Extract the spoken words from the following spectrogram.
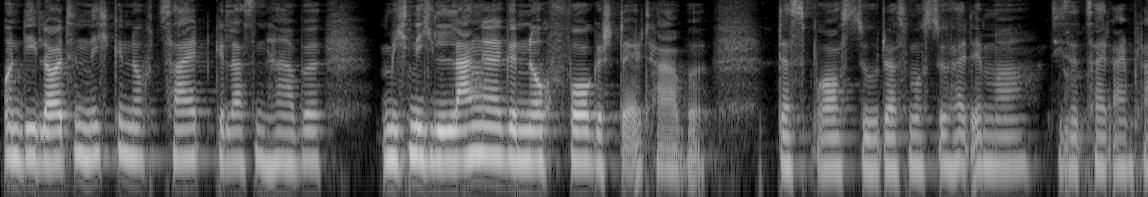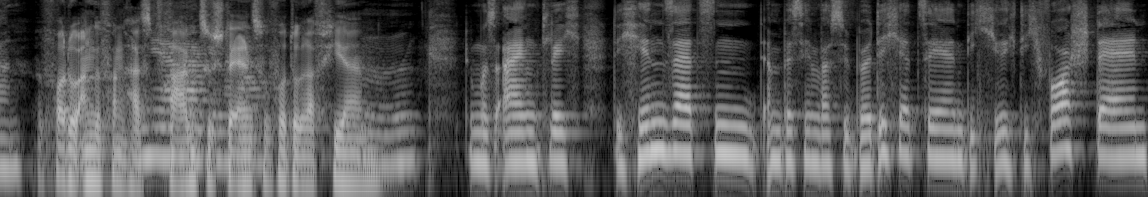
und die Leute nicht genug Zeit gelassen habe, mich nicht lange genug vorgestellt habe. Das brauchst du, das musst du halt immer diese Zeit einplanen. Bevor du angefangen hast, Ja, Fragen zu genau. stellen, zu fotografieren. Du musst eigentlich dich hinsetzen, ein bisschen was über dich erzählen, dich richtig vorstellen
